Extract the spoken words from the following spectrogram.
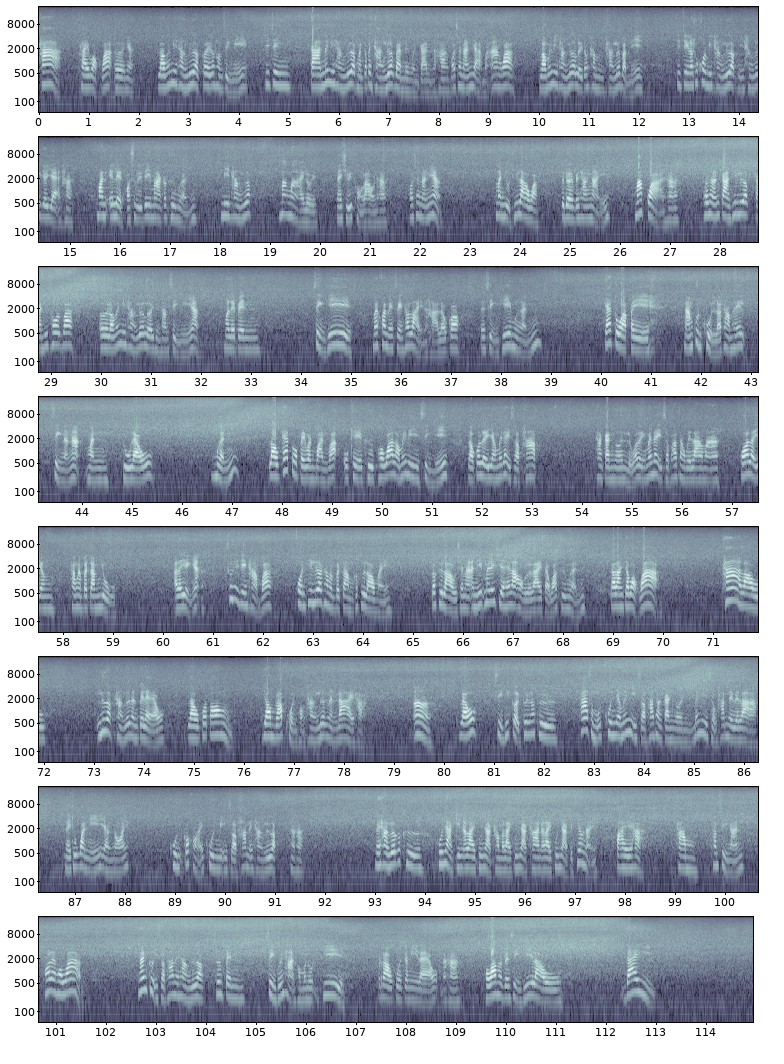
ถ้าใครบอกว่าเออเนี่ยเราไม่มีทางเลือกก็เลยต้องทำสิ่งนี้ จริงๆการไม่มีทางเลือกมันก็เป็นทางเลือกแบบหนึ่งเหมือนกันนะคะ เพราะฉะนั้นอย่ามาอ้างว่าเราไม่มีทางเลือกเลยต้องทำทางเลือกแบบนี้ จริงๆแล้วทุกคนมีทางเลือกมีทางเลือกเยอะแยะค่ะ มัน elevate possibility มากก็คือเหมือนมีทางเลือกมากมายเลยในชีวิตของเรานะคะ เพราะฉะนั้นเนี่ยมันอยู่ที่เราอะจะเดินไปทางไหนมากกว่านะคะเพราะฉะนั้นการที่เลือกการที่โทษว่าเออเราไม่มีทางเลือกเลยถึงทำสิ่งนี้อะมันเลยเป็นสิ่งที่ไม่ค่อยเมคเซนเท่าไหร่นะคะ แล้วก็เป็นสิ่งที่เหมือน แก้ตัวไปน้ำขุ่นๆแล้วทำให้สิ่งนั้นอะมัน ดูแล้วเหมือนเราแก้ตัวไปวันๆว่าโอเค คือเพราะว่าเราไม่มีสิ่งนี้ เราก็เลยยังไม่ได้อิสรภาพทางการเงิน หรือว่าเรายังไม่ได้อิสรภาพทางเวลามา เพราะเรายังทำงานประจำอยู่ อะไรอย่างเงี้ย ซึ่งจริงๆถามว่าคนที่เลือกทำงานประจำก็คือเราไหม ก็คือเราใช่ไหมอันนี้ไม่ได้เชียร์ให้เราออกหรืออะไรแต่ว่าคือเหมือนกำลังจะบอกว่า ถ้าเราเลือกทางเลือกนั้นไปแล้ว เราก็ต้องยอมรับผลของทางเลือกนั้นได้ค่ะอ่าแล้วสิ่งที่เกิดขึ้นก็คือ ถ้าสมมติคุณยังไม่มีอิสรภาพทางการเงิน ไม่มีอิสรภาพในเวลาในทุกวันนี้อย่างน้อย คุณก็ขอให้คุณมีอิสรภาพในทางเลือกนะคะในทางเลือกก็คือ คุณอยากกินอะไร คุณอยากทำอะไร คุณอยากทานอะไร คุณอยากไปเที่ยวไหนไปค่ะทำทำสิ่งนั้น เพราะอะไรเพราะว่า นั่นคืออิสรภาพในทางเลือก ซึ่งเป็นสิ่งพื้นฐานของมนุษย์ที่เราควรจะมีแล้วนะคะ เพราะว่ามันเป็นสิ่งที่เราได้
